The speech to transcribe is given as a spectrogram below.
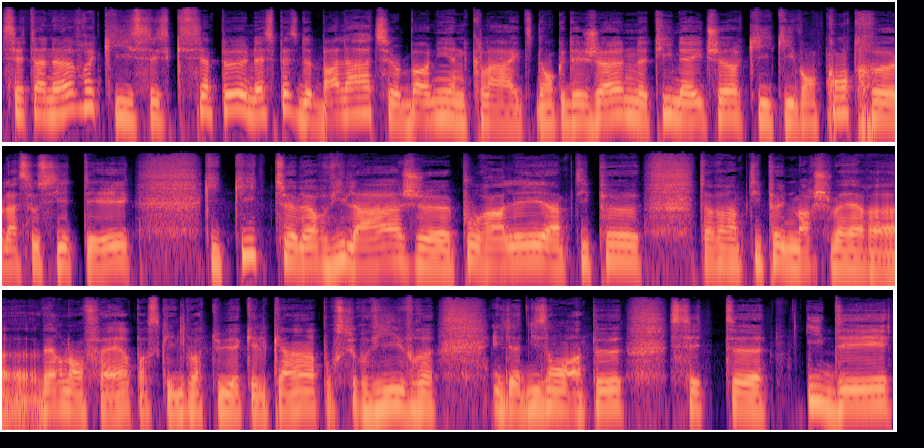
C'est un œuvre qui, c'est un peu une espèce de ballade sur Bonnie and Clyde. Donc des jeunes teenagers qui, qui vont contre la société, qui quittent leur village pour aller un petit peu, d'avoir un petit peu une marche vers, euh, vers l'enfer parce qu'il doit tuer quelqu'un pour survivre. Il y a, disons, un peu cette euh, idée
